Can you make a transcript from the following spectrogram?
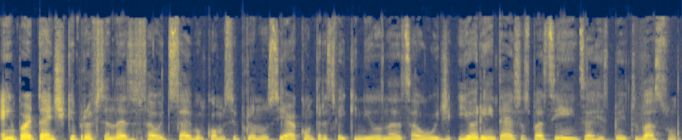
é importante que profissionais da saúde saibam como se pronunciar contra as fake news na saúde e orientar seus pacientes a respeito do assunto.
